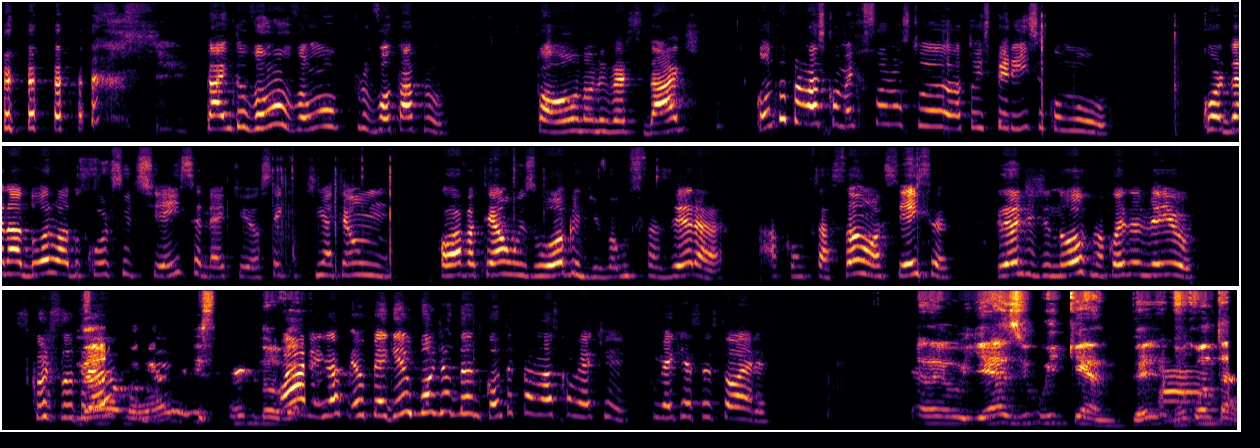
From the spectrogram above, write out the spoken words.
tá, então vamos, vamos pro, voltar para o Paulão na universidade. Conta para nós como é que foi a tua, a tua experiência como coordenador lá do curso de ciência, né? Que eu sei que tinha até um. rolava até um slogan de vamos fazer a, a computação, a ciência grande de novo, uma coisa meio discurso do Trump. Não, não é isso, não, ah, eu, eu, peguei o bonde andando. Conta para nós como é que como é que é essa história. É o Yes We Can. Ah. Vou contar.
